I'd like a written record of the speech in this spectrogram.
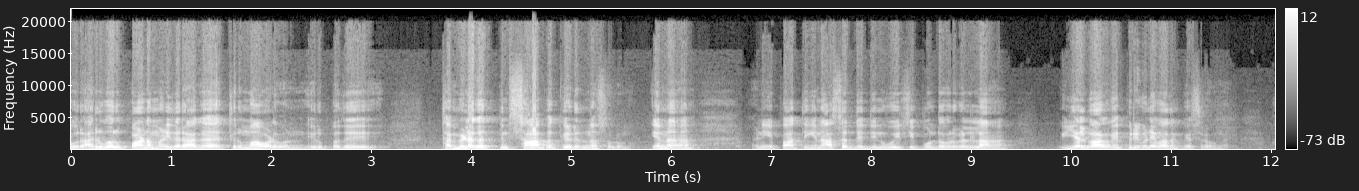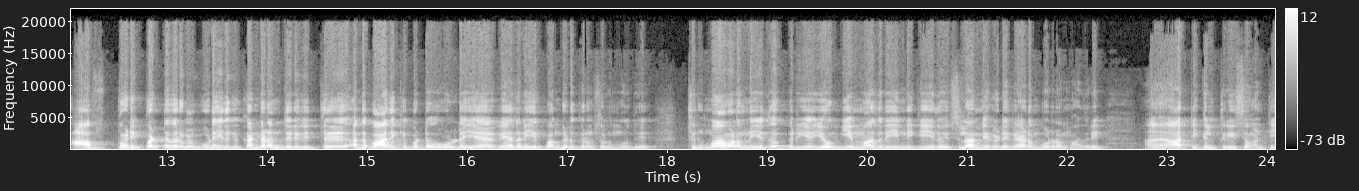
ஒரு அருவருப்பான மனிதராக திருமாவளவன் இருப்பது தமிழகத்தின் சாபக்கேடுன்னு தான் சொல்லணும். ஏன்னா நீங்கள் பார்த்தீங்கன்னா அசத்துதீன் ஒய்சி போன்றவர்கள்லாம் இயல்பாகவே பிரிவினைவாதம் பேசுகிறவங்க அப்படிப்பட்டவர்கள் கூட இதுக்கு கண்டனம் தெரிவித்து அந்த பாதிக்கப்பட்டவர்களுடைய வேதனையில் பங்கெடுக்கிறோம்னு சொல்லும்போது திருமாவளவன் ஏதோ பெரிய யோக்கியம் மாதிரி இன்றைக்கி ஏதோ இஸ்லாமியர்களுடைய வேடம் போடுற மாதிரி ஆர்டிகல் த்ரீ செவன்ட்டி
